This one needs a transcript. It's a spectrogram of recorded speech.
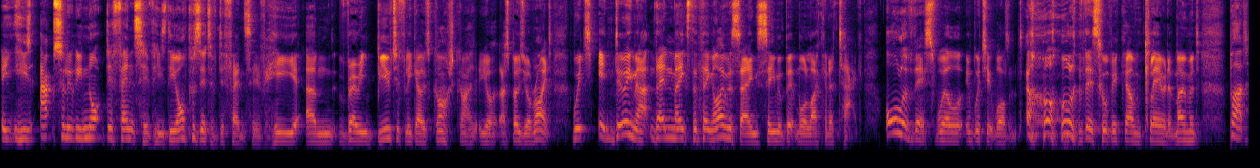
he's absolutely not defensive. He's the opposite of defensive. He um, very beautifully goes, "Gosh, guys, I suppose you're right." Which, in doing that, then makes the thing I was saying seem a bit more like an attack. All of this will, which it wasn't, all of this will become clear in a moment. But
